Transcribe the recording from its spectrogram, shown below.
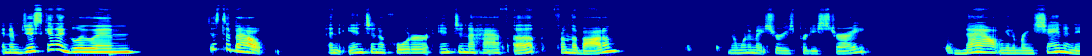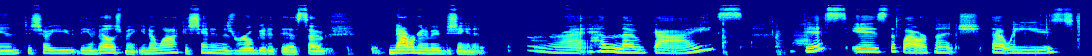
And I'm just going to glue him just about an inch and a quarter, inch and a half up from the bottom. And I want to make sure he's pretty straight. Now I'm going to bring Shannon in to show you the embellishment. You know why? Because Shannon is real good at this. So now we're going to move to Shannon. All right. Hello, guys. This is the flower punch that we used.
